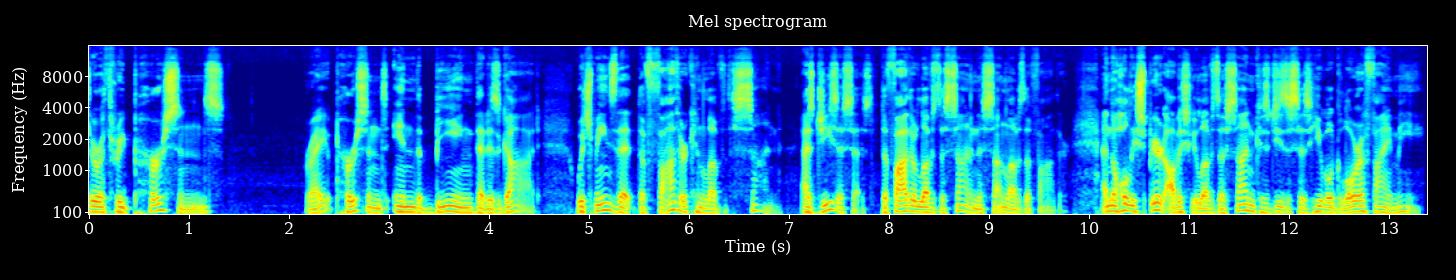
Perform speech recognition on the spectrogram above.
there are three persons, right? Persons in the being that is God which means that the Father can love the Son. as Jesus says. The Father loves the Son, and the Son loves the Father. And the Holy Spirit obviously loves the Son because Jesus says, He will glorify me.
